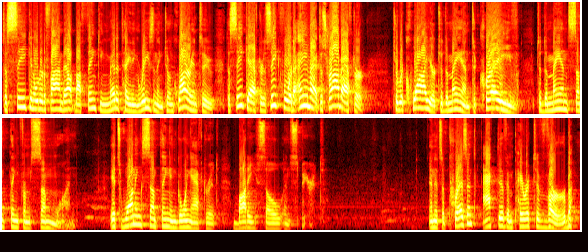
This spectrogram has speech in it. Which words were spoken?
To seek in order to find out by thinking, meditating, reasoning, to inquire into, to seek after, to seek for, to aim at, to strive after, to require, to demand, to crave, to demand something from someone. It's wanting something and going after it, body, soul, and spirit. And it's a present, active, imperative verb.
